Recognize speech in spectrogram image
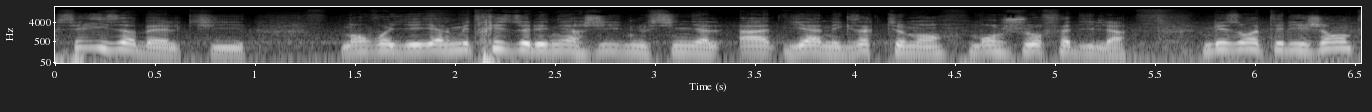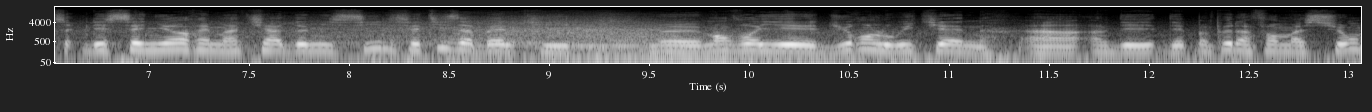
C'est Isabelle qui m'a envoyé. Il y a le maîtrise de l'énergie, nous signale Yann exactement. Bonjour Fadila. Maison intelligente, les seniors et maintien à domicile. C'est Isabelle qui m'a envoyé durant le week-end un, un, peu d'informations.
